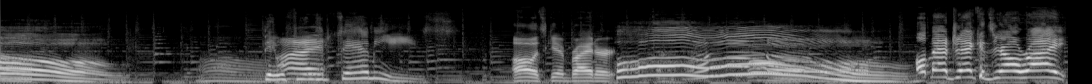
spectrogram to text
Oh. They were Hi. feeding Sammys. Oh, it's getting brighter. Oh. oh. Old Man Jenkins, you're all right.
